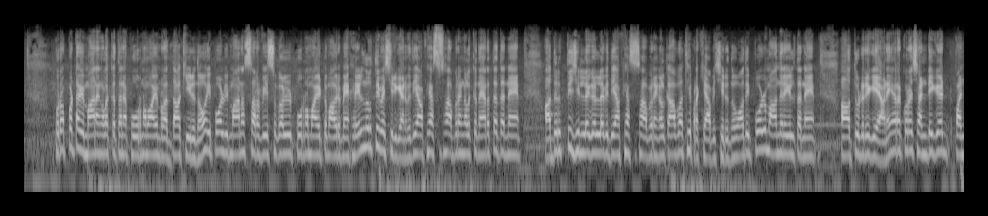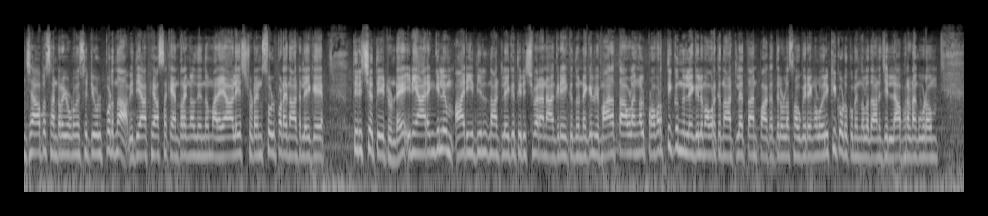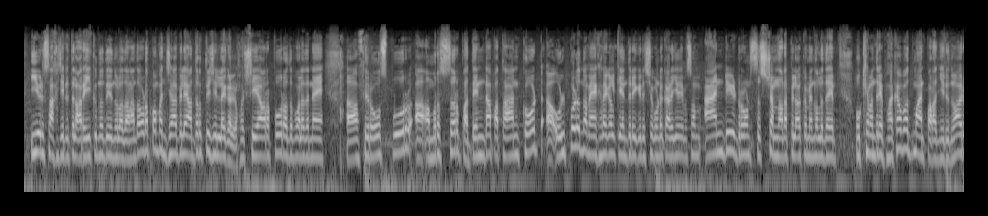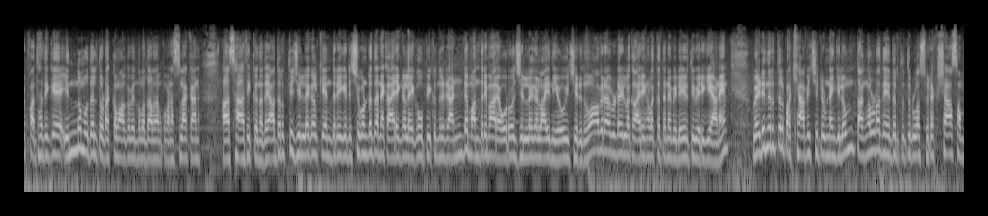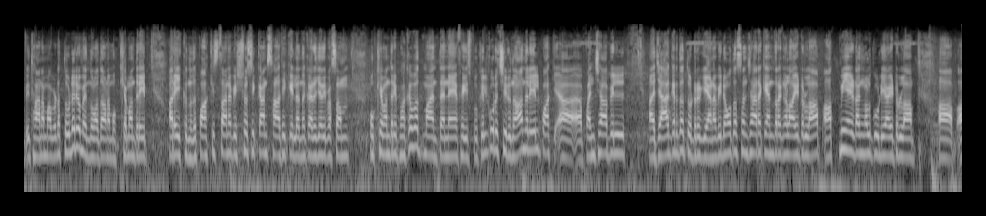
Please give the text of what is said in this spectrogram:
പുറപ്പെട്ട വിമാനങ്ങളൊക്കെ തന്നെ പൂർണമായും റദ്ദാക്കിയിരുന്നു. ഇപ്പോൾ വിമാന സർവീസുകൾ പൂർണമായിട്ടും ആ ഒരു മേഖലയിൽ നിർത്തിവെച്ചിരിക്കുകയാണ്. വിദ്യാഭ്യാസ സ്ഥാപനങ്ങൾക്ക് നേരത്തെ തന്നെ അതിർത്തി ജില്ലകളിലെ വിദ്യാഭ്യാസ സ്ഥാപനങ്ങൾക്ക് അവധി പ്രഖ്യാപിച്ചിരുന്നു. അതിപ്പോഴും ആ നിലയിൽ തന്നെ തുടരുകയാണ്. ഏറെക്കുറെ ചണ്ഡീഗഡ് പഞ്ചാബ് സെൻട്രൽ യൂണിവേഴ്സിറ്റി ഉൾപ്പെടുന്ന വിദ്യാഭ്യാസ കേന്ദ്രങ്ങളിൽ നിന്നും മലയാളി സ്റ്റുഡൻസ് ഉൾപ്പെടെ നാട്ടിലേക്ക് തിരിച്ചെത്തിയിട്ടുണ്ട്. ഇനി ആരെങ്കിലും ആ രീതിയിൽ നാട്ടിലേക്ക് തിരിച്ചു വരാൻ ആഗ്രഹിക്കുന്നുണ്ടെങ്കിൽ വിമാനത്താവളങ്ങൾ പ്രവർത്തിക്കുന്നില്ലെങ്കിലും അവർക്ക് നാട്ടിലെത്താൻ പാകത്തിലുള്ള സൗകര്യങ്ങൾ ഒരുക്കി കൊടുക്കുമെന്നുള്ളതാണ് ജില്ലാ ഭരണകൂടം ഈ ഒരു സാഹചര്യത്തിൽ അറിയിക്കുന്നത് എന്നുള്ളതാണ്. അതോടൊപ്പം പഞ്ചാബിലെ അതിർത്തി ജില്ലകൾ ഹൊഷിയാർപൂർ അതുപോലെ തന്നെ ഫിറോസ്പൂർ അമൃത്സർ പതിൻഡ പത്താൻകോട്ട് ഉൾപ്പെടുന്ന മേഖലകൾ കേന്ദ്രീകരിച്ചുകൊണ്ട് കഴിഞ്ഞ ദിവസം ആന്റി ഡ്രോൺ സിസ്റ്റം നടപ്പിലാക്കുമെന്നുള്ളത് മുഖ്യമന്ത്രി ഭഗവത് മാൻ പറഞ്ഞിരുന്നു. ആ ഒരു പദ്ധതിക്ക് ഇന്നു മുതൽ തുടക്കമാകും എന്നുള്ളതാണ് നമുക്ക് മനസ്സിലാക്കാൻ സാധിക്കുന്നത്. അതിർത്തി ജില്ലകൾ കേന്ദ്രീകരിച്ചുകൊണ്ട് തന്നെ കാര്യങ്ങൾ ഏകോപിക്കുന്ന രണ്ട് മന്ത്രിമാരെ ഓരോ ജില്ലകളായി നിയോഗിച്ചിരുന്നു. അവരവിടെയുള്ള കാര്യങ്ങളൊക്കെ തന്നെ വിലയിരുത്തി വരികയാണ്. വെടിനിർത്തൽ പ്രഖ്യാപിച്ചിട്ടുണ്ടെങ്കിലും തങ്ങളുടെ നേതൃത്വത്തിലുള്ള സുരക്ഷാ സംവിധാനം അവിടെ തുടരുമെന്നുള്ളതാണ് മുഖ്യമന്ത്രി അറിയിക്കുന്നത്. പാകിസ്ഥാനെ വിശ്വസിക്കാൻ സാധിക്കില്ലെന്ന് കഴിഞ്ഞ ദിവസം മുഖ്യമന്ത്രി ഭഗവത് മാൻ തന്നെ ഫേസ്ബുക്കിൽ കുറിച്ചിരുന്നു. ആ നിലയിൽ പഞ്ചാബിൽ ജാഗ്രത തുടരുകയാണ്. വിനോദസഞ്ചാര കേന്ദ്രങ്ങളായിട്ടുള്ള ആത്മീയ ഇടങ്ങൾ കൂടിയായിട്ടുള്ള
